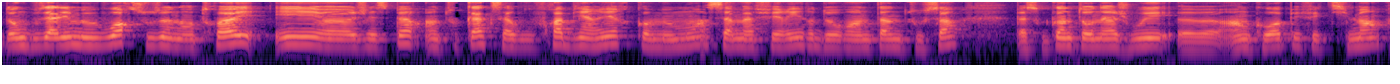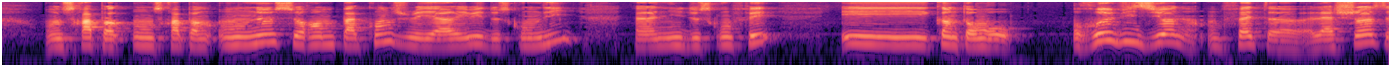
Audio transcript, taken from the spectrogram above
Donc vous allez me voir sous un autre œil et euh, j'espère en tout cas que ça vous fera bien rire comme moi, ça m'a fait rire de entendre tout ça. Parce que quand on a joué euh, en coop, effectivement, on, on, ne se rend pas compte, je vais y arriver, de ce qu'on dit, euh, ni de ce qu'on fait. Et quand on revisionne en fait la chose,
